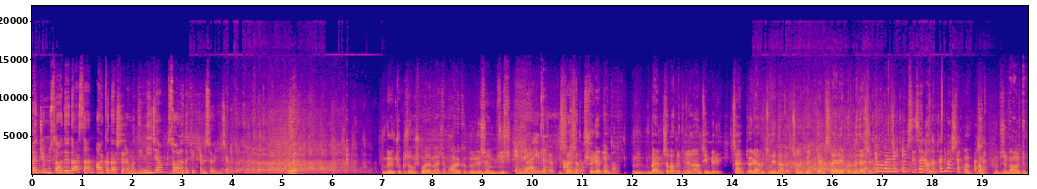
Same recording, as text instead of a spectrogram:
Haluk'cum müsaade edersen arkadaşlarımı dinleyeceğim. Sonra da fikrimi söyleyeceğim. Ve Börek çok güzel olmuş bu arada Meltem. Harika. Gönül yesene müthiş. Emine Ben yaptı. yemeyeceğim. İstersen Afiyet olsun. şöyle yapalım. Afiyet olsun. Ben sabah rutinlerini anlatayım Gönül. Sen öğlen rutinlerini anlat. Sonra böyle yani sırayla yapalım. Ne dersin? Yok bence hepsini sen anlat. Hadi başla. Tamam, Başla. tamam. Bizim ben anlatayım.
